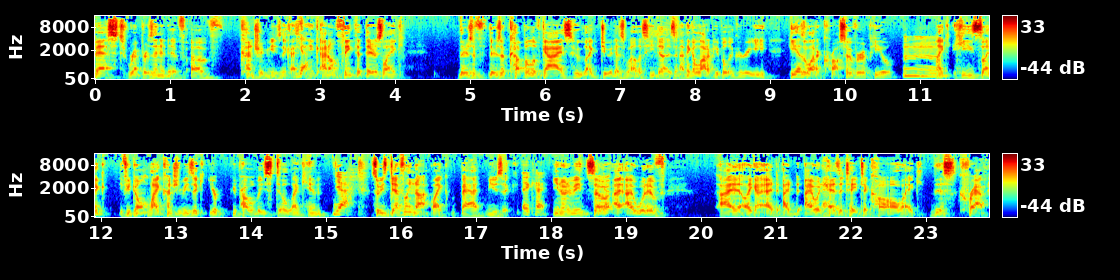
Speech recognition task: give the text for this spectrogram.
best representative of country music. I Yeah. think. I don't think that there's like there's a there's a couple of guys who like do it as well as he does, and I think a lot of people agree. He has a lot of crossover appeal. Mm. Like he's like, if you don't like country music, you're you probably still like him. Yeah. So he's definitely not like bad music. Okay. You know what I mean? So Yeah. I, I would have. I like I, I I would hesitate to call like this crap.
